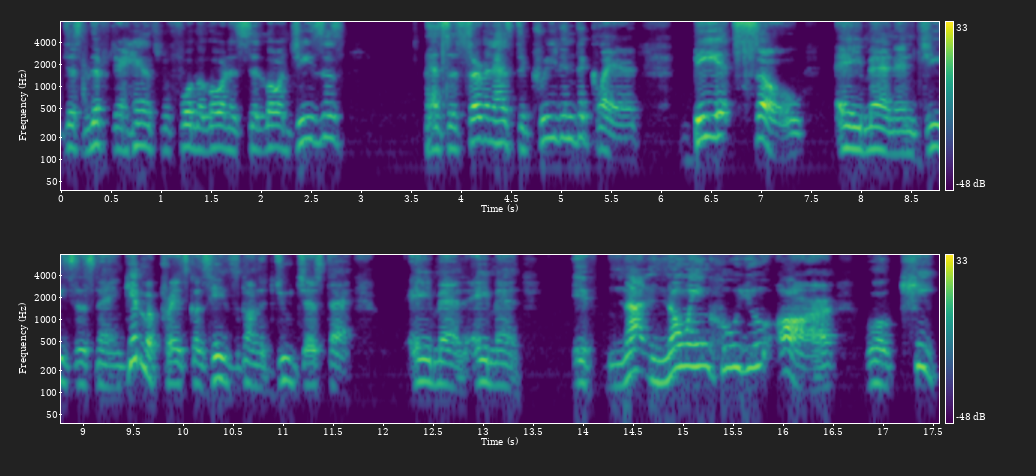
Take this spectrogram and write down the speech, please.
just lift your hands before the Lord and say, Lord Jesus, as the servant has decreed and declared, be it so Amen. In Jesus' name. Give him a praise because he's going to do just that. Amen. Amen. If not knowing who you are will keep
